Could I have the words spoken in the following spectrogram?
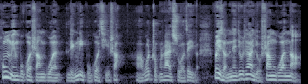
聪明不过三官，伶俐不过七煞啊。我总是爱说这个，为什么呢？就像有三官呐，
